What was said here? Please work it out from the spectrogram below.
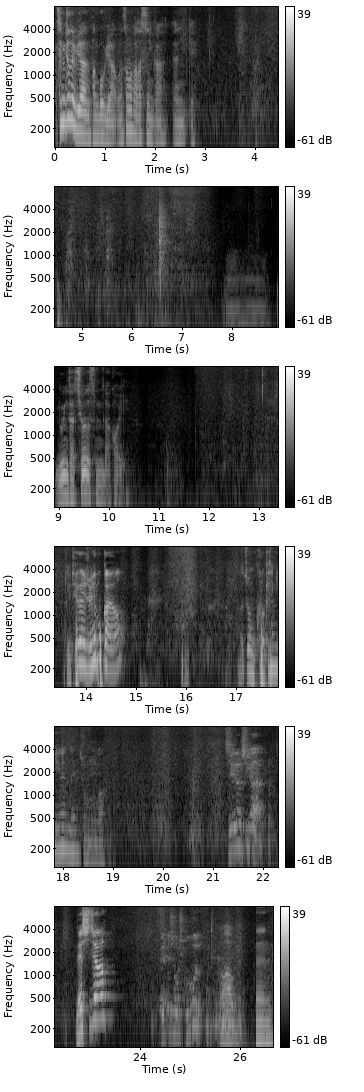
생존을 위한 방법이야. 오늘 선물 받았으니까 야님께. 눈이 다 지워졌습니다 거의. 어떻게 퇴근을 좀 해볼까요? 어, 좀 그렇게 생기긴 했네. 좀 뭔가. 지금 시간 몇 시죠? 12시 59분. 와우. 는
